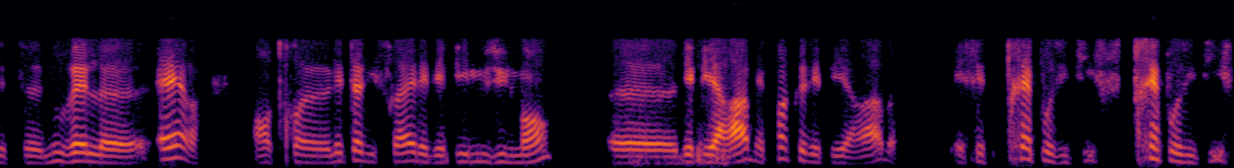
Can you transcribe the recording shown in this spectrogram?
cette nouvelle ère entre l'État d'Israël et des pays musulmans, des pays arabes, mais pas que des pays arabes. Et c'est très positif, très positif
